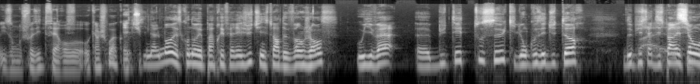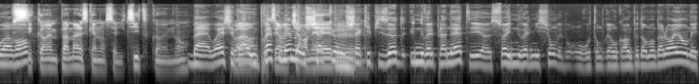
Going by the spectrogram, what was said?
ils ont choisi de faire au- aucun choix. Quoi. Et tu Finalement, est-ce qu'on n'aurait pas préféré juste une histoire de vengeance où il va euh, buter tous ceux qui lui ont causé du tort depuis sa disparition ou avant. C'est quand même pas mal ce qu'annonçait le titre, quand même, non? Bah ouais, je sais pas, ou presque même chaque, de- chaque épisode, une nouvelle planète et euh, soit une nouvelle mission, mais bon, on retomberait encore un peu dans Mandalorian, mais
